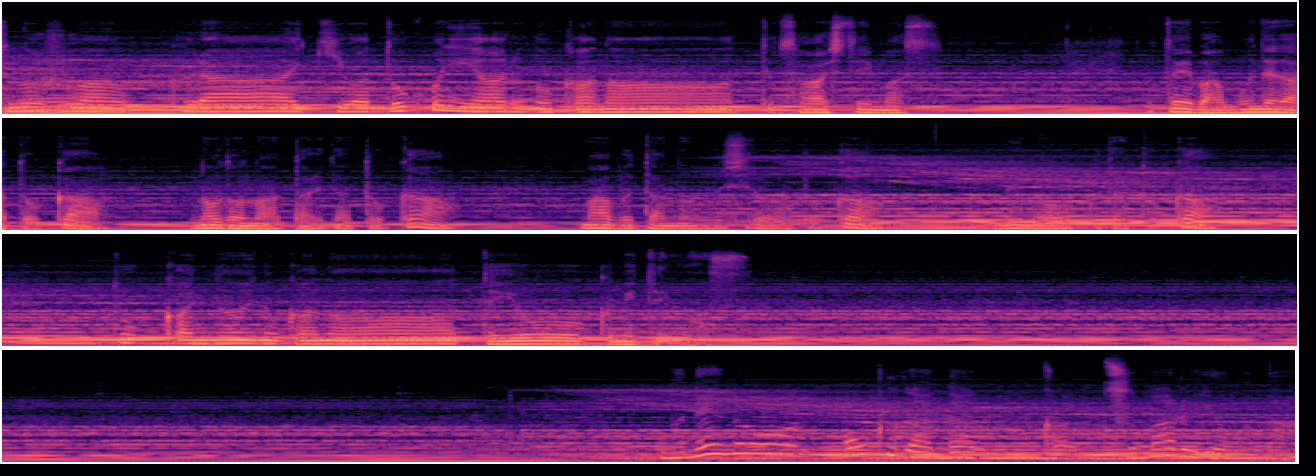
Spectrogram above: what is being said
その不安暗い気はどこにあるのかなって探しています。例えば胸だとか喉のあたりだとかまぶたの後ろだとか目の奥だとかどっかにないのかなってよーく見てみます。胸の奥がなんか詰まるような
